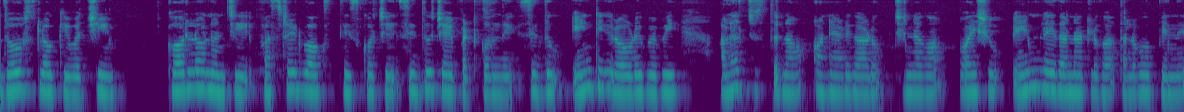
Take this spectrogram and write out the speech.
జోస్లోకి వచ్చి కారులో నుంచి ఫస్ట్ ఎయిడ్ బాక్స్ తీసుకొచ్చి సిద్ధు చేయి పట్టుకుంది. సిద్ధు ఏంటి రౌడీ బేబీ? అలా చూస్తున్నావు? అని అడిగాడు చిన్నగా. వైషు ఏం లేదన్నట్లుగా తలబొప్పింది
